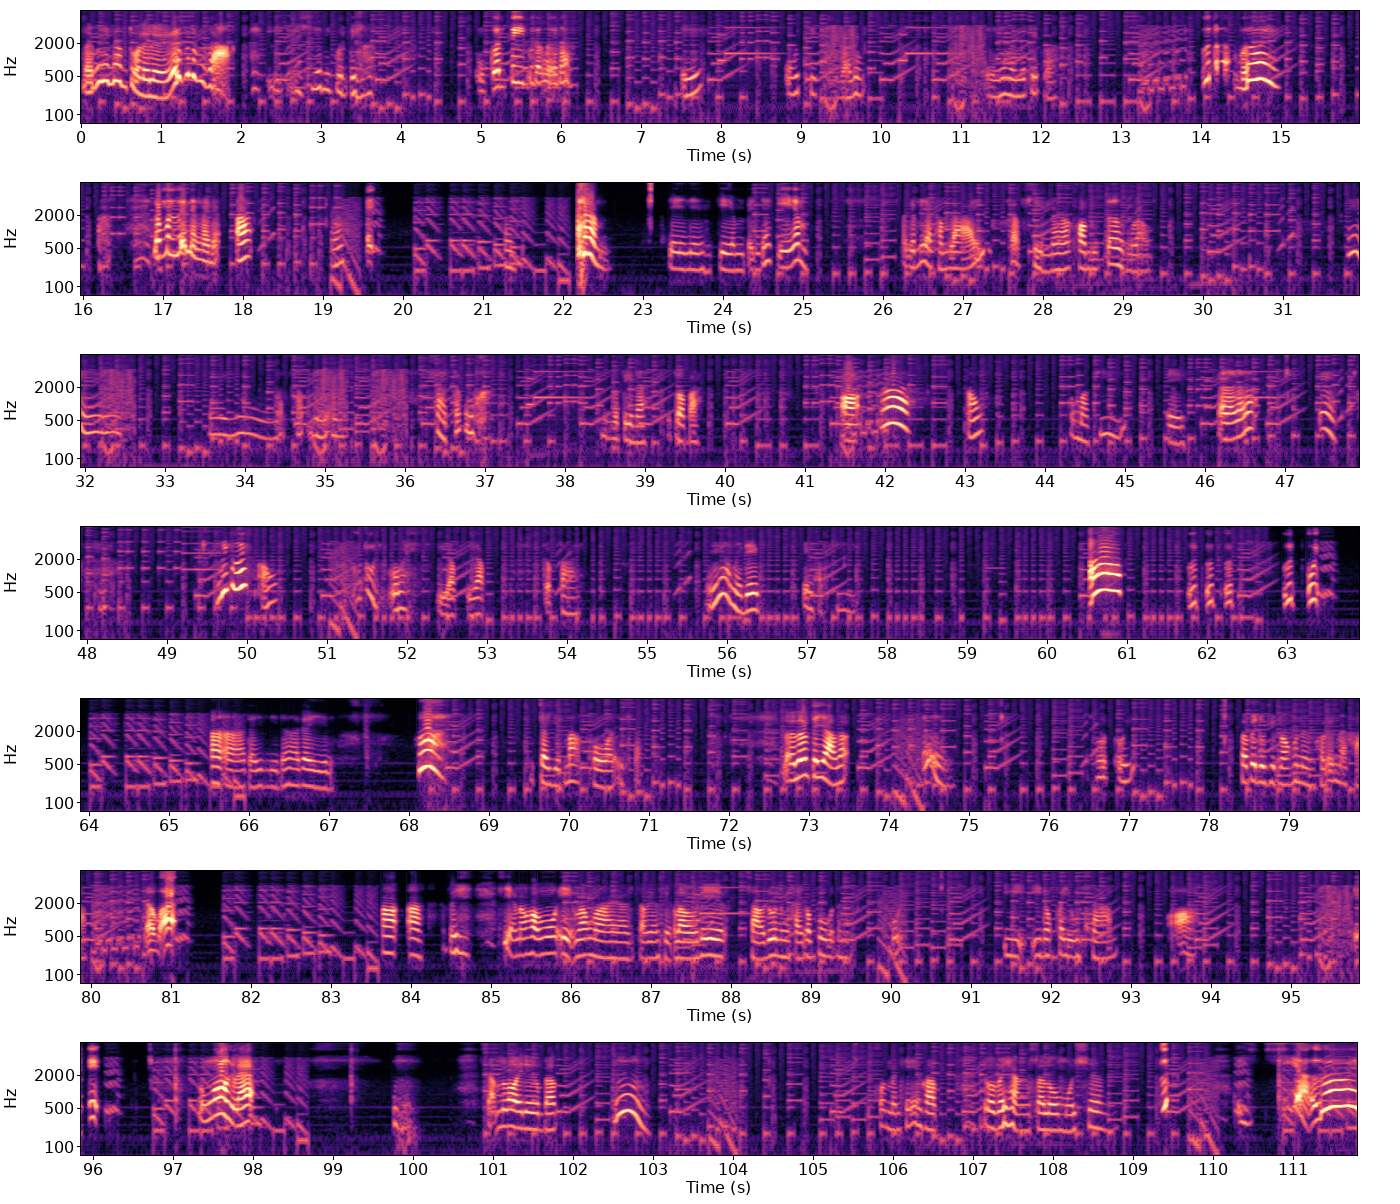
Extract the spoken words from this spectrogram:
ไม่ได้นำตัวเลยเลยไม่ต้องมาอีอีเชียนี่กวนตีนกวนตีนกูจังเลยนะ เอ๊ะอุ้ติดวะลูก เอ๊ะมันไม่ติดวะอึดอัดเว้ยแล้วมันเล่นยังไงเนี่ย อะ กมเป็นแค่เกม เราจะไม่อยากทำร้ายทรัพย์สินนะคะคอมพิวเตอร์ของเราเฮ้ยได้อยู่วัดซับเลยอันสัตว์ตะกูปกตินะตัวปะอ๋อเอ้าเอาต้องมาพี่เอแต่ละละอืมมิดเลยเอาโอ้ยเกือบเกือบเกือบตายเอ้ยทำไมเด็กเด็กครับพี่อ้าอึดอึดอึดอึดอุ้ยอ่าอ่าใจเย็นนะใจเย็นเฮ้ยใจเย็นมากพอไอ้สัสเราเริ่มจะหยาบแล้วอืมโอ๊ยอุ้ยไปไปดูคลิปน้องคนหนึ่งเขาเล่นไหมครับ แต่ว่า อะอะเสียงน้องเขาโมเอะมากมายอะจากอย่างเสียงเราที่สาวดุนใครก็พูดนะอีอีนกพายุสามอ๋อเอ๊ะเอ๊ะกูงอกอีกแล้วสำรอยเดิมแบบอืมคนมันเท่ครับ ตัวไปอย่างสโลโมชั่นไอ้เหี้ยเอ้ย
